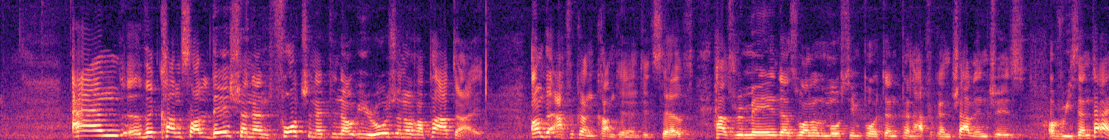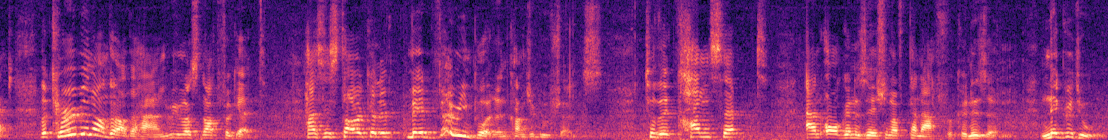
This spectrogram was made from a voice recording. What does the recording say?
And the consolidation and fortunately now erosion of apartheid on the African continent itself has remained as one of the most important Pan-African challenges of recent times. The Caribbean, on the other hand, we must not forget, has historically made very important contributions to the concept and organization of Pan-Africanism, negritude,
